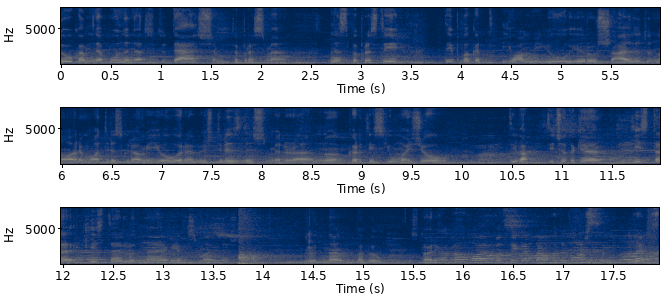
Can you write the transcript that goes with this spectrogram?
daugam nebūna net tų dešimt, ta prasme. Nes paprastai taip, va, kad jom jų ir užšaldytų nori moteris, kuriuom jau yra virš 30 ir yra, nu, kartais jų mažiau. Tai va, tai čia tokia keista, keista liūdna ir linksma, nežinau, liūdna labiau Ką istorija. galvoji apie tai, kad tau kada nors teks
